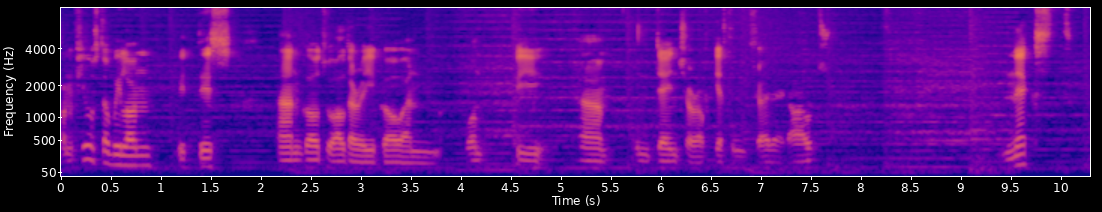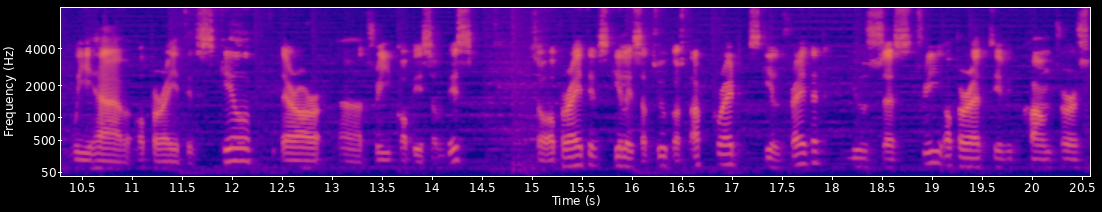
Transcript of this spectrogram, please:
confuse the villain with this and go to alter ego and won't be um, in danger of getting traded out. Next we have operative skill. There are uh, three copies of this. So operative skill is a 2 cost upgrade, skill traded, uses 3 operative counters,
